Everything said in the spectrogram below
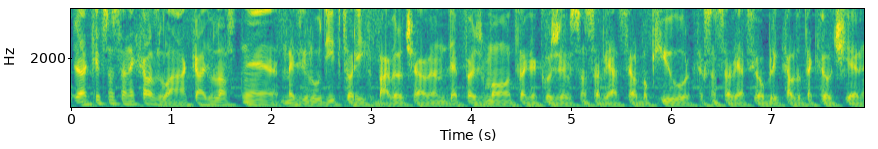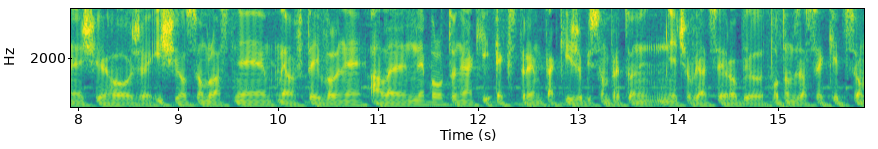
Ja keď som sa nechal zlákať vlastne medzi ľudí, ktorých bavil, čo ja viem, Depeche Mode, tak akože som sa viacej, alebo Cure, tak som sa viacej oblikal do takého čiernejšieho, že išiel som vlastne v tej vlne, ale nebol to nejaký extrém taký, že by som preto niečo viacej robil. Potom zase, keď som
